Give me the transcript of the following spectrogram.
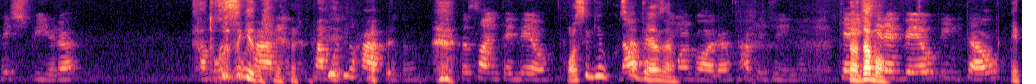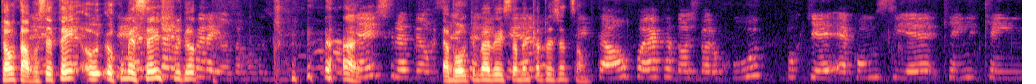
Respira. Tá Tô conseguindo. rápido. Tá muito rápido. O pessoal entendeu? Conseguiu, com Dá um certeza. resumo agora, rapidinho. Quem Não, tá bom. escreveu, então... Então tá, você tem. Eu, eu comecei explicando. Peraí, eu já vou resumir. Quem escreveu o É bom que vai ver que você também tá prestando atenção. Então, foi a Kadosh Baruchu, porque é como se é- quem, quem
